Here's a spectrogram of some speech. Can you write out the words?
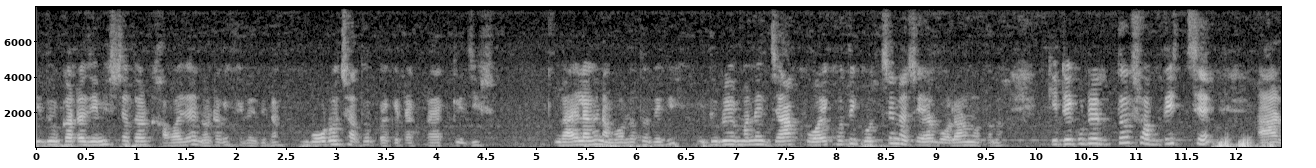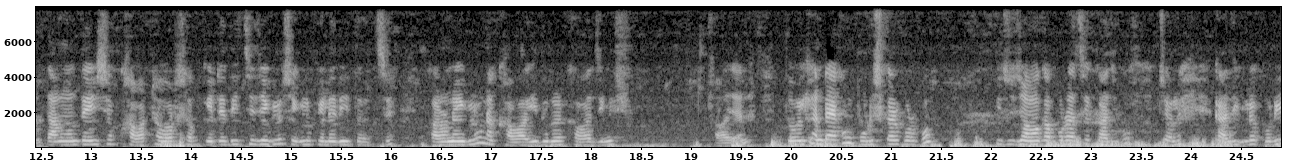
ইঁদুর কাটা জিনিসটা তো আর খাওয়া যায় না, ওটাকে ফেলে দিলাম। বড় ছাতুর প্যাকেট একটা, এক কেজির গায়ে লাগে না বলো তো দেখি। ইঁদুরে মানে যা ক্ষয়ক্ষতি করছে না, সে আর বলার মতো না। কেটে কুটে তো সব দিচ্ছে, আর তার মধ্যে এইসব খাবার টাবার সব কেটে দিচ্ছে যেগুলো, সেগুলো ফেলে দিতে হচ্ছে। কারণ এগুলো না খাওয়া, ইঁদুরের খাওয়া জিনিস খাওয়া যায় না। তো ওইখানটা এখন পরিষ্কার করব। কিছু জামা কাপড় আছে কাচবো। চলে, কাজগুলো করি,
